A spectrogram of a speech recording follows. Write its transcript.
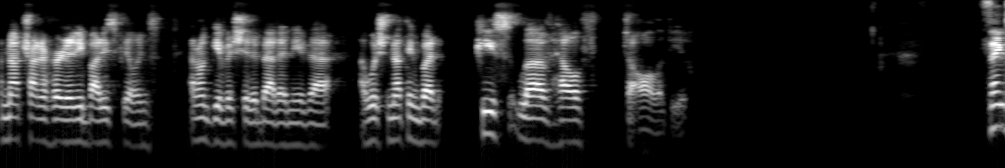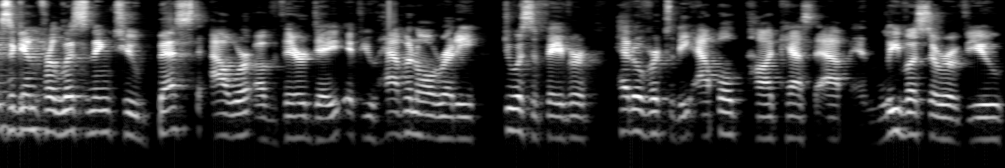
I'm not trying to hurt anybody's feelings. I don't give a shit about any of that. I wish nothing but peace, love, health to all of you. Thanks again for listening to Best Hour of Their Day. If you haven't already, do us a favor, head over to the Apple Podcast app and leave us a review.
